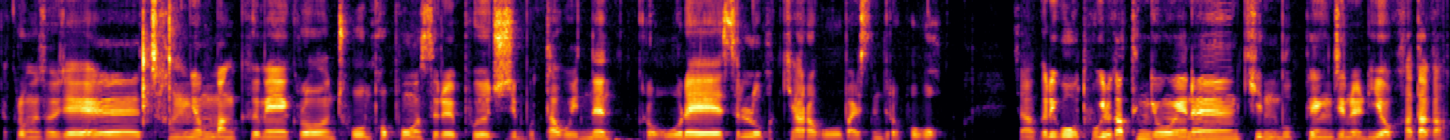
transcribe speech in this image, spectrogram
자, 그러면서 이제 작년만큼의 그런 좋은 퍼포먼스를 보여주지 못하고 있는 그런 올해 슬로바키아라고 말씀드려 보고 자 그리고 독일 같은 경우에는 긴 무패 행진을 이어가다가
